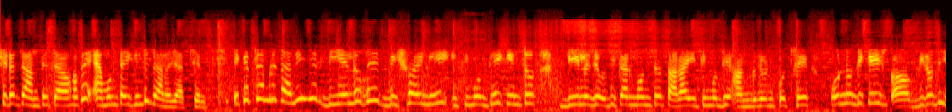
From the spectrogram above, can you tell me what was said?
সেটা জানতে চাওয়া হবে, এমনটাই কিন্তু জানা যাচ্ছে। এক্ষেত্রে আমরা জানি যে বিএলওদের বিষয় নিয়ে ইতিমধ্যেই কিন্তু বিএলও যে অধিকার মঞ্চ তারা ইতিমধ্যে আন্দোলন করছে। অন্যদিকে বিরোধী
